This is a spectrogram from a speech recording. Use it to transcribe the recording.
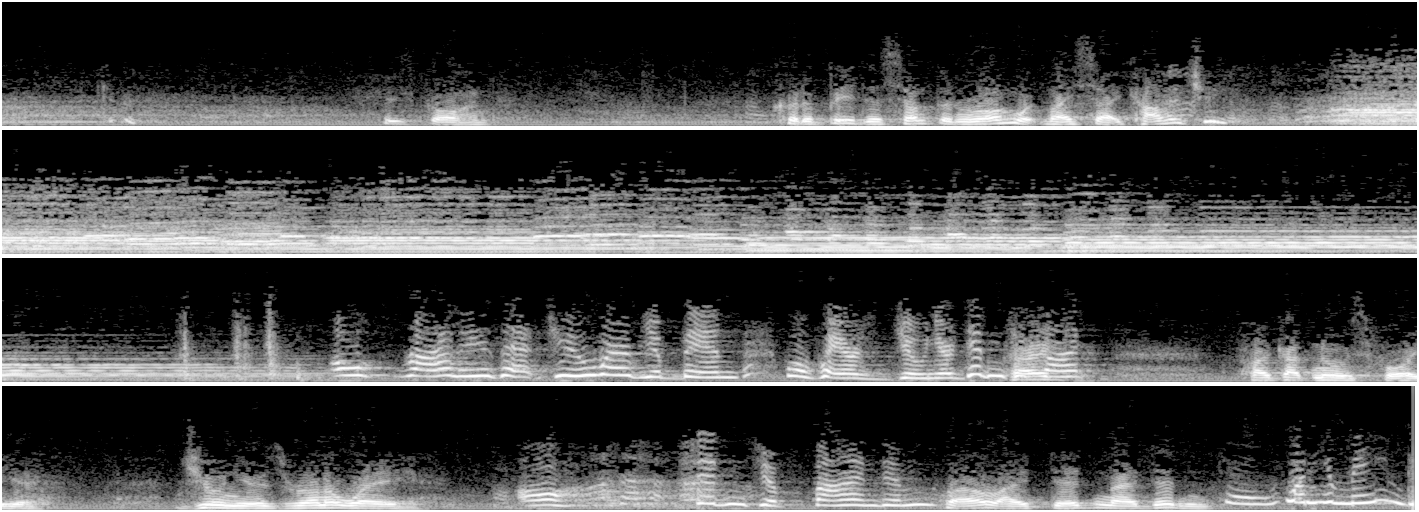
he's gone. Could it be there's something wrong with my psychology? Oh, Riley, is that you? Where have you been? Well, where's Junior? Didn't you find... I got news for you. Junior's run away. Oh, didn't you find him? Well, I did and I didn't.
